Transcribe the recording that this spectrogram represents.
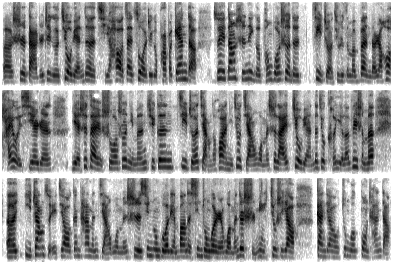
呃是打着这个救援的旗号在做这个 propaganda？所以当时那个彭博社的。记者就是这么问的，然后还有一些人也是在说说你们去跟记者讲的话，你就讲我们是来救援的就可以了。为什么，呃，一张嘴就要跟他们讲我们是新中国联邦的新中国人，我们的使命就是要干掉中国共产党。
